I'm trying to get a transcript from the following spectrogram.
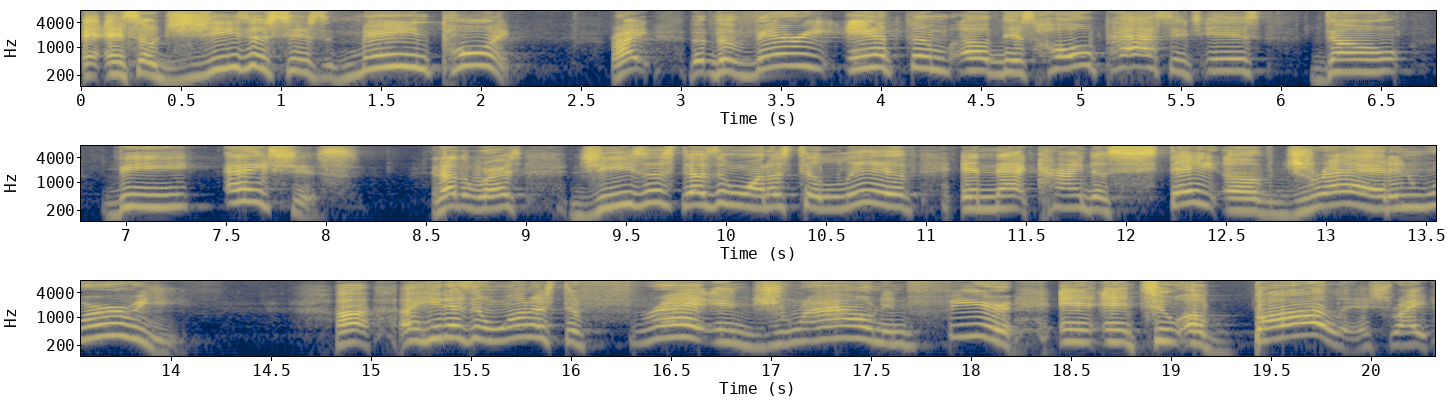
And, and so, Jesus' main point, right, the, the very anthem of this whole passage is don't be anxious. In other words, Jesus doesn't want us to live in that kind of state of dread and worry. Uh, uh, he doesn't want us to fret and drown in fear and, and to abolish, right,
